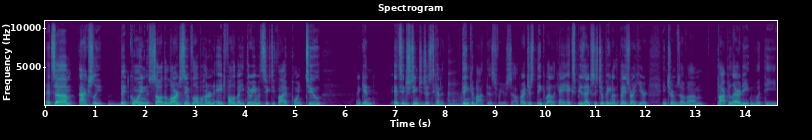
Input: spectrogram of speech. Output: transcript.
it's um actually Bitcoin saw the largest inflow of 108, followed by Ethereum with 65.2. Again, it's interesting to just kind of think about this for yourself, right? Just think about it like, hey, XP is actually still picking up the pace right here in terms of um, popularity with the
